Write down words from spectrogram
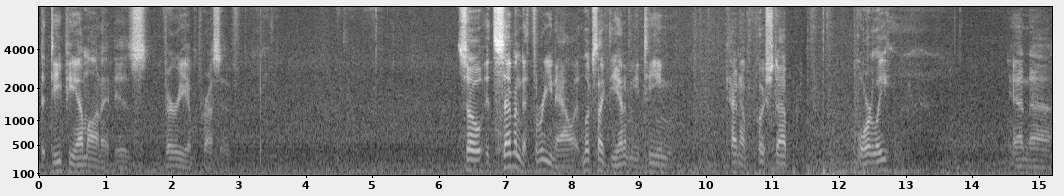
the DPM on it is very impressive. So it's 7 to 3 now. It looks like the enemy team kind of pushed up poorly. And uh,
